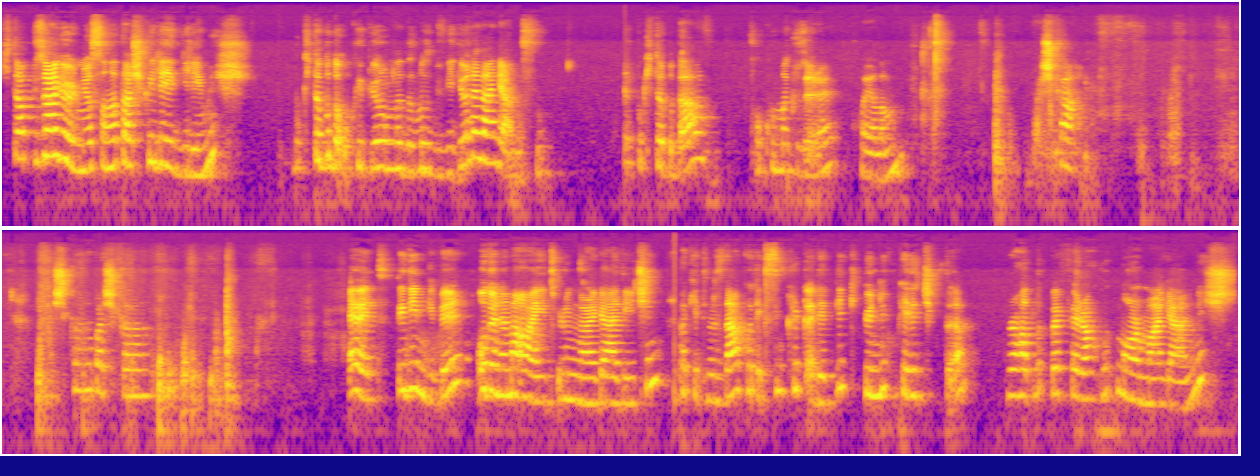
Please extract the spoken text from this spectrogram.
Kitap güzel görünüyor. Sanat aşkı ile ilgiliymiş. Bu kitabı da okuyup yorumladığımız bir video neden gelmesin? Bu kitabı da okunmak üzere koyalım. Başka? Başka, başka. Evet, dediğim gibi o döneme ait ürünler geldiği için paketimizden Kotex'in 40 adetlik günlük peri çıktı. Rahatlık ve ferahlık normal gelmiş.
